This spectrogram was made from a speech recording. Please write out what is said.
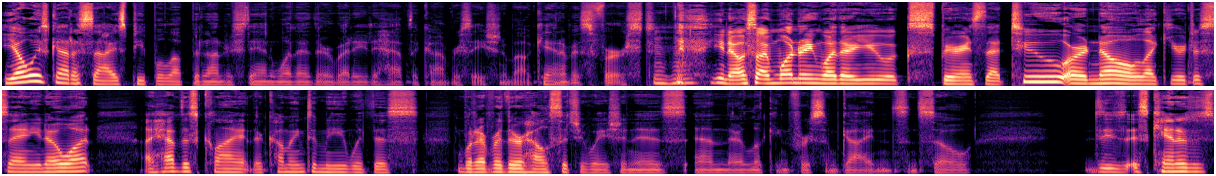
you always got to size people up and understand whether they're ready to have the conversation about cannabis 1st mm-hmm. you know, so I'm wondering whether you experience that too or no. Like you're just saying, you know what? I have this client, they're coming to me with this, whatever their health situation is, and they're looking for some guidance. And so, is cannabis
